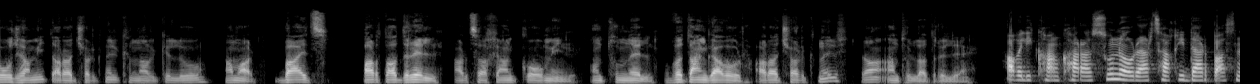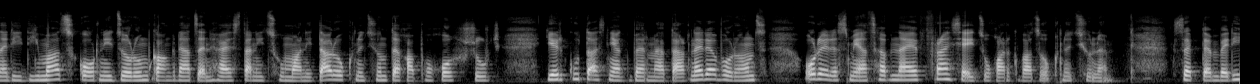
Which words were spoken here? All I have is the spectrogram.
ողջամիտ առաջարկներ քննարկելու համար, բայց պարտադրել Արցախյան կողմին ընդունել վտանգավոր առաջարկներ, դա անթույլատրելի է։ Ավելի քան 40 օր Արցախի դարպասների դիմաց Կորնիձորում կանգնած են Հայաստանից հումանիտար օգնություն տեղափոխող շուրջ երկու տասնյակ բեռնատարները, որոնց օրերս միացավ նաև Ֆրանսիայից ուղարկված օգնությունը։ Սեպտեմբերի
